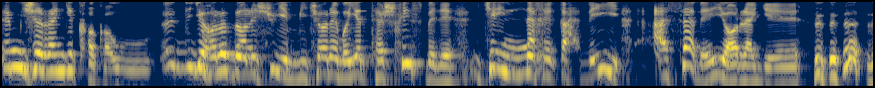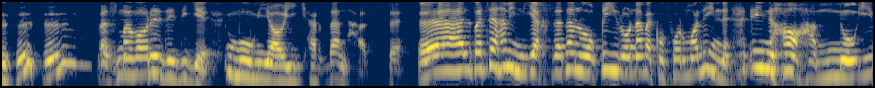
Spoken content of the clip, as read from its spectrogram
میشه رنگ کاکائو. دیگه حالا دانشجوی بیچاره باید تشخیص بده که این نخ قهوه‌ای عصبه یا رگه. از موارد دیگه مومیایی کردن هست. البته همین یخ زدن و غیر و نمک و فرمالین اینها هم نوعی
